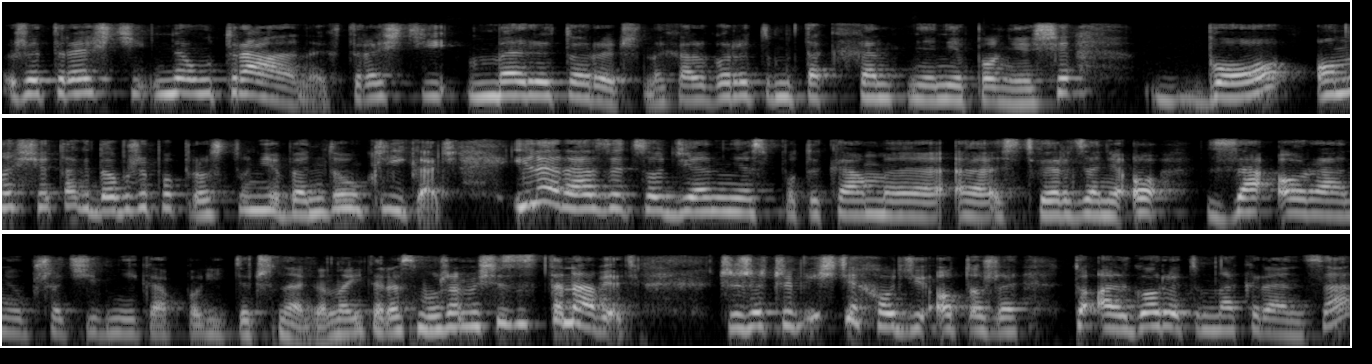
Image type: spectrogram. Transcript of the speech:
że treści neutralnych, treści merytorycznych algorytm tak chętnie nie poniesie, bo one się tak dobrze po prostu nie będą klikać. Ile razy codziennie spotykamy e, stwierdzenie o zaoraniu przeciwnika politycznego? No i teraz możemy się zastanawiać, czy rzeczywiście chodzi o to, że to algorytm nakręca,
